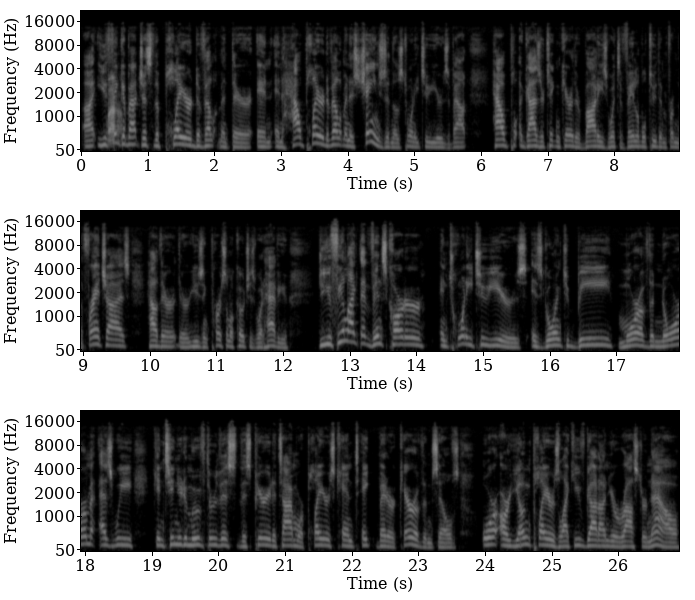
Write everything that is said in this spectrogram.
Uh, you wow. think about just the player development there and, and how player development has changed in those 22 years about how pl- guys are taking care of their bodies, what's available to them from the franchise, how they're, they're using personal coaches, what have you. Do you feel like that Vince Carter in 22 years is going to be more of the norm as we continue to move through this this period of time where players can take better care of themselves or are young players like you've got on your roster now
